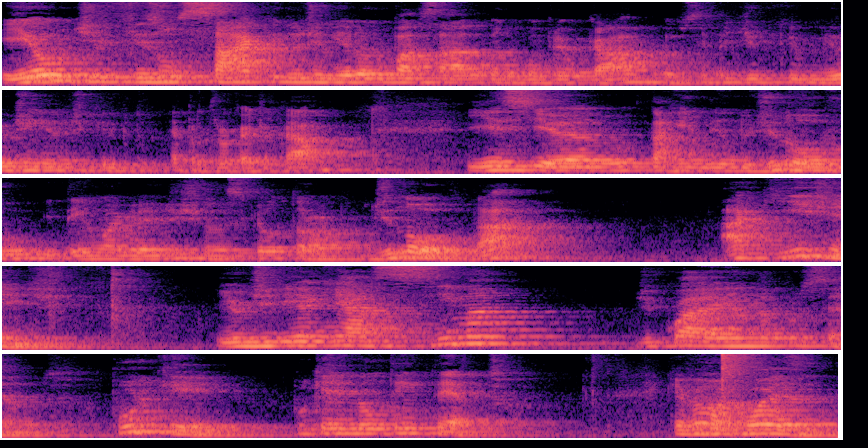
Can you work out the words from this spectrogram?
Eu fiz um saque do dinheiro ano passado quando comprei o carro. Eu sempre digo que o meu dinheiro de cripto é para trocar de carro. E esse ano está rendendo de novo e tem uma grande chance que eu troque de novo, tá? Aqui, gente, eu diria que é acima de 40%. Por quê? Porque ele não tem teto. Quer ver uma coisa?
